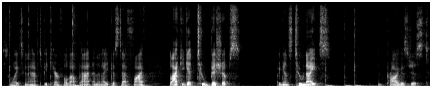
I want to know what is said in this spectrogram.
So white's going to have to be careful about that. And the knight gets to f5. Black could get two bishops against two knights. And Pragg is just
